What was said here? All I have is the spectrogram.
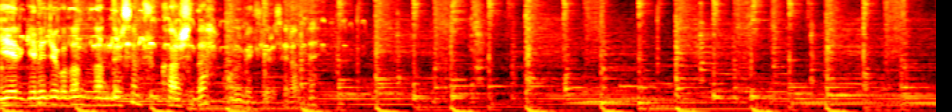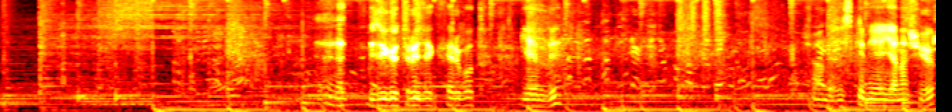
Diğer gelecek olan zannedersem şu karşıda. Onu bekliyoruz herhalde. Bizi götürecek feribot geldi. Şu anda iskeleye yanaşıyor.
